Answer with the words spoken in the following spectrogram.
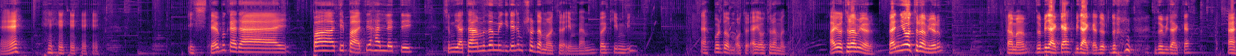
He? işte bu kadar. Pati pati hallettik. Şimdi yatağımıza mı gidelim şurada mı oturayım ben? Bir bakayım bir. Heh burada mı otur? Ay oturamadım. Ay oturamıyorum. Ben niye oturamıyorum? Tamam. Dur bir dakika. Bir dakika dur dur. dur bir dakika. Heh.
